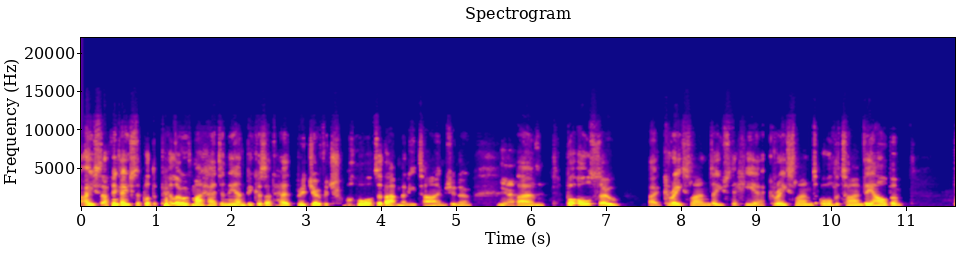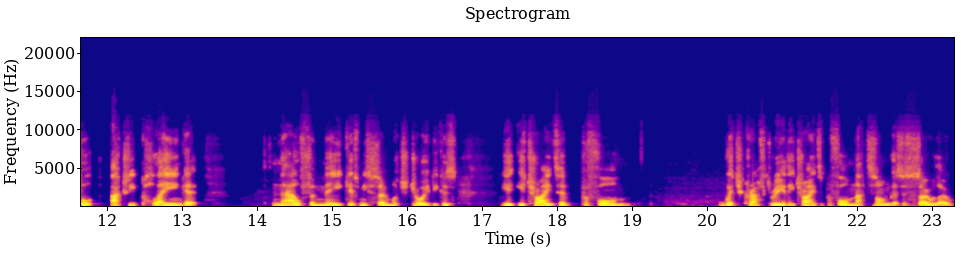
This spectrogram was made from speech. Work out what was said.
I, used, I think I used to put the pillow of my head in the end because I'd heard Bridge Over Troubled Water that many times, you know. Yeah. Um, but also uh, Graceland, I used to hear Graceland all the time, the album. But actually playing it now for me gives me so much joy because you, you're trying to perform witchcraft, really, trying to perform that song mm-hmm. as a solo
